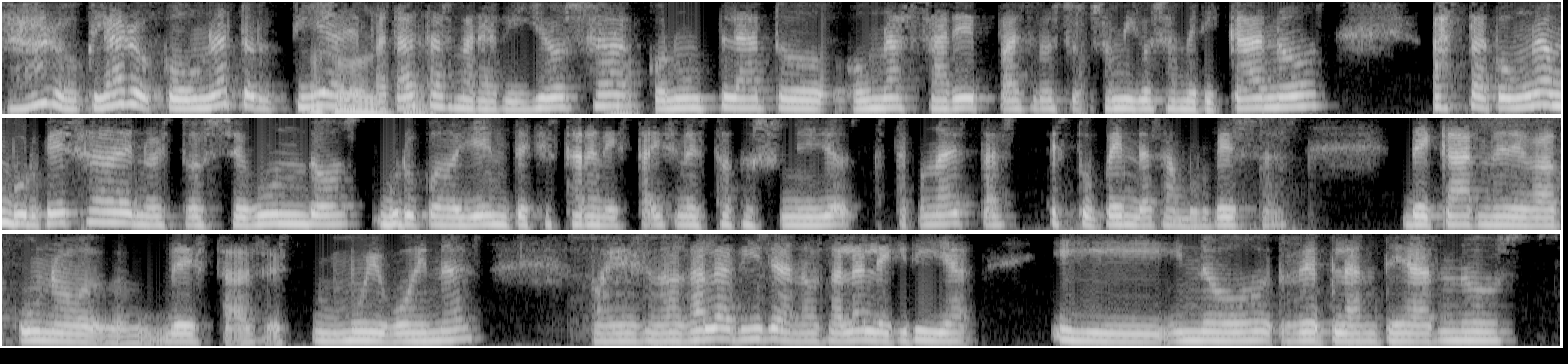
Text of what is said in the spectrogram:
Claro, claro, con una tortilla de patatas maravillosa, con un plato, con unas arepas de nuestros amigos americanos, hasta con una hamburguesa de nuestros segundos grupo de oyentes que están en, estáis en Estados Unidos, hasta con una de estas estupendas hamburguesas de carne de vacuno, de estas est- muy buenas, pues nos da la vida, nos da la alegría y no replantearnos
